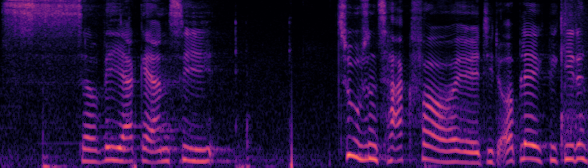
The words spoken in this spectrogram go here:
Så vil jeg gerne sige Tusind tak for øh, dit oplæg, Birgitte.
